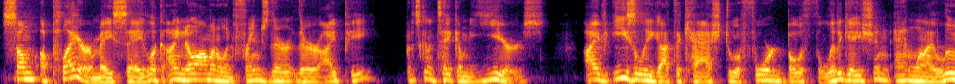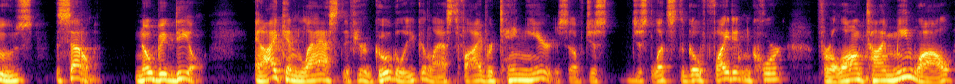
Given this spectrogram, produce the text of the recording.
some a player may say, look, I know I'm going to infringe their, their IP, but it's going to take them years. I've easily got the cash to afford both the litigation and when I lose, the settlement. No big deal. And I can last, if you're Google, you can last five or 10 years of just, just let's go fight it in court for a long time. Meanwhile,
